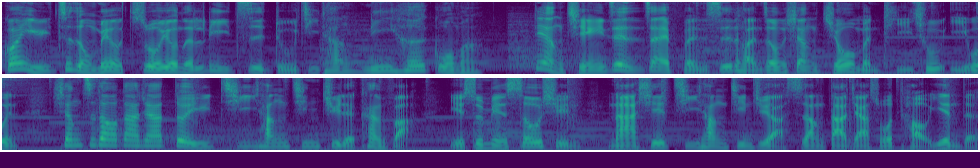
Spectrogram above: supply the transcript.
关于这种没有作用的励志毒鸡汤，你喝过吗？店长前一阵子在粉丝团中向酒友们提出疑问，想知道大家对于鸡汤金句的看法，也顺便搜寻哪些鸡汤金句啊是让大家所讨厌的。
